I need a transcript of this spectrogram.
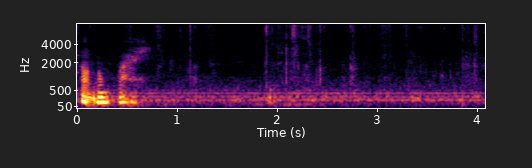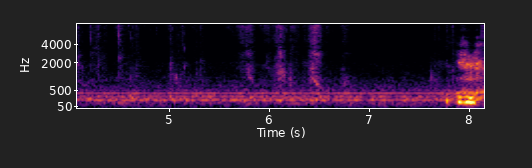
สอดลงไป นะคะ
